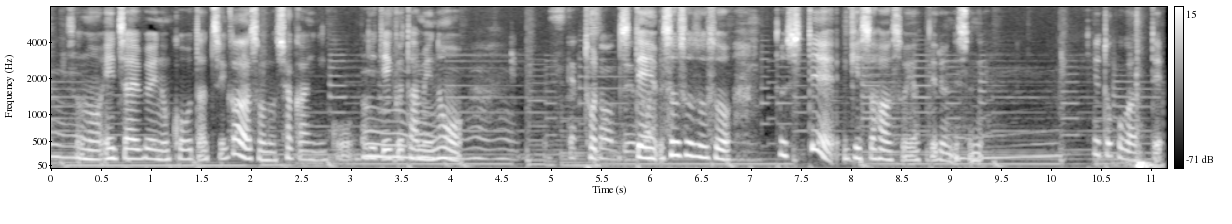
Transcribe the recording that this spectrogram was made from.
うんうん。その HIV の子たちがその社会にこう出ていくための、うんうんうんうん。ステそうそうそうそう。としてゲストハウスをやってるんですね。うんっていうとこがあって。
